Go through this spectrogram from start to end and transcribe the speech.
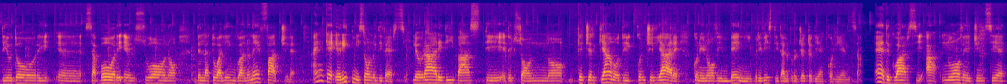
di odori, eh, sapori e il suono della tua lingua, non è facile. Anche i ritmi sono diversi, gli orari dei pasti e del sonno che cerchiamo di conciliare con i nuovi impegni previsti dal progetto di accoglienza e adeguarsi a nuove agenzie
